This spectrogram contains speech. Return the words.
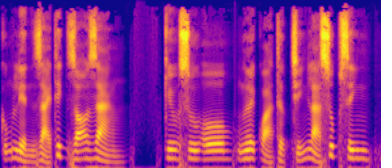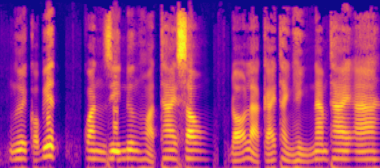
cũng liền giải thích rõ ràng. Kiêu su ô, ngươi quả thực chính là súc sinh, ngươi có biết, quan di nương hoạt thai sau, đó là cái thành hình nam thai A.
